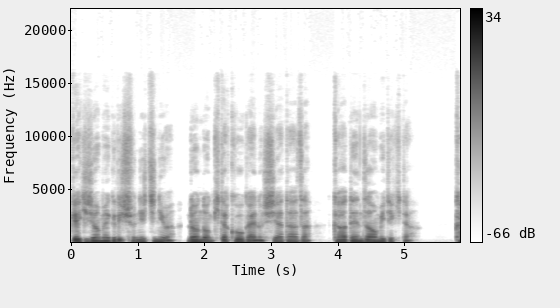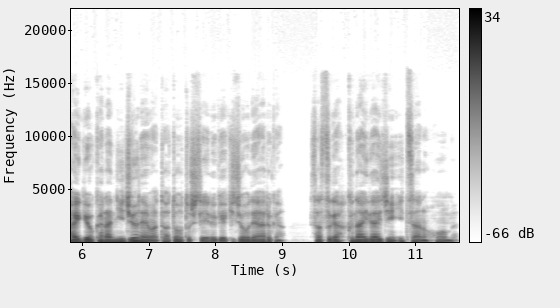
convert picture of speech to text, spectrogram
劇場巡り初日にはロンドン北郊外のシアター座、カーテン座を見てきた。開業から20年は経とうとしている劇場であるが、さすが宮内大臣逸話のホーム。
